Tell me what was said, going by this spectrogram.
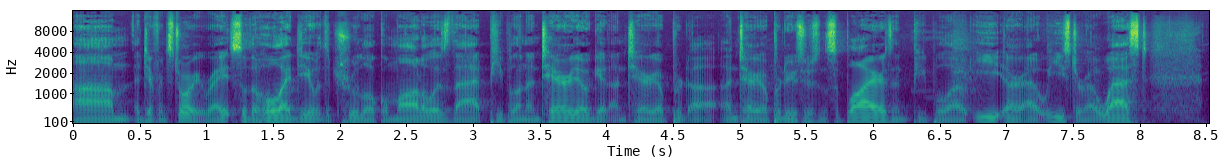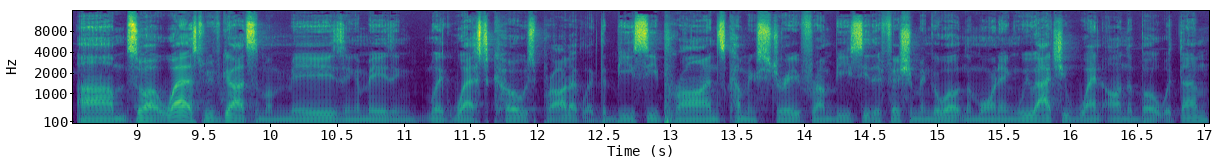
Um, a different story, right? So the whole idea with the TruLocal model is that people in Ontario get Ontario uh, Ontario producers and suppliers, and people out e- or out east or out west. Um, so out west, we've got some amazing, amazing like West Coast product, like the BC prawns coming straight from BC. The fishermen go out in the morning. We actually went on the boat with them,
